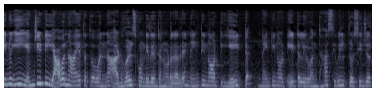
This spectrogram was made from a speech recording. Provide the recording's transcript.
ಇನ್ನು ಈ ಎನ್ ಜಿ ಟಿ ಯಾವ ನಾಯತತ್ವವನ್ನು ಅಳವಡಿಸ್ಕೊಂಡಿದೆ ಅಂತ ನೋಡೋದಾದರೆ nineteen nought eight nineteen nought ಏಯ್ಟಲ್ಲಿರುವಂತಹ ಸಿವಿಲ್ ಪ್ರೊಸೀಜರ್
